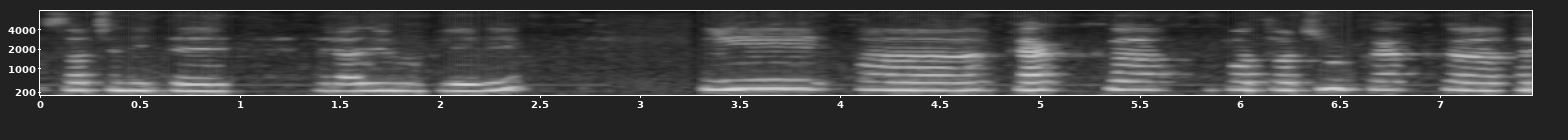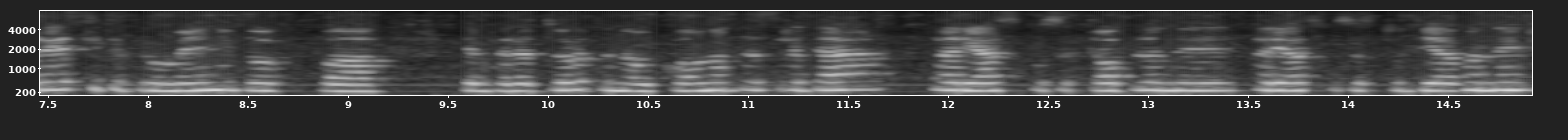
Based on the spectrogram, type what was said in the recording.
посочените радионуклиди и а, как по-точно как резките промени в температурата на околната среда, рязко затопляне, рязко застудяване,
